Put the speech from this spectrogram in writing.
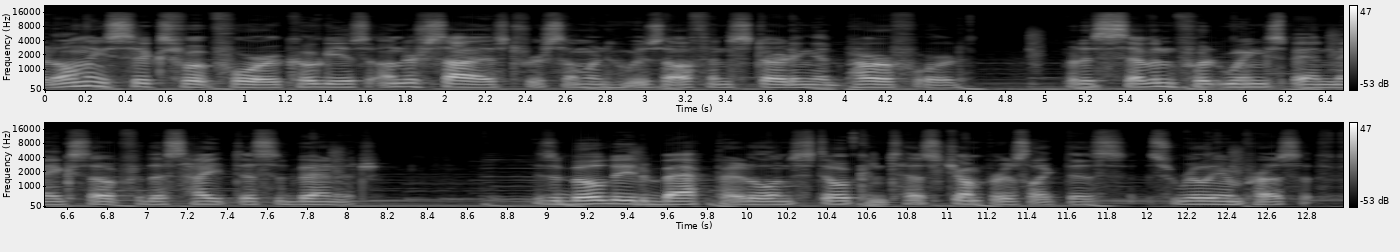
At only 6 foot 4, Okogie is undersized for someone who is often starting at power forward, but his 7 foot wingspan makes up for this height disadvantage. His ability to backpedal and still contest jumpers like this is really impressive.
